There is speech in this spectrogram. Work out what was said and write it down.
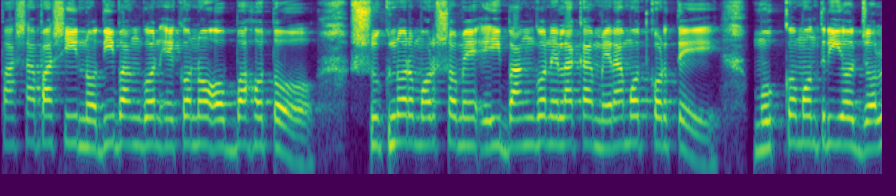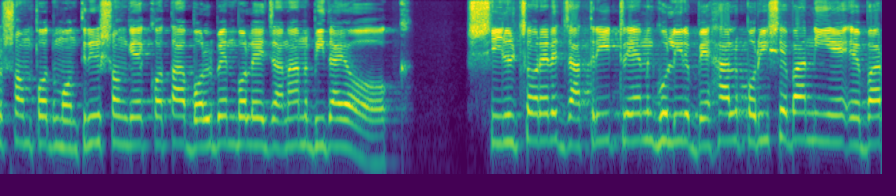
পাশাপাশি নদী বাঙ্গন এখনও অব্যাহত। শুকনোর মরশুমে এই বাঙ্গন এলাকা মেরামত করতে মুখ্যমন্ত্রী ও জলসম্পদ মন্ত্রীর সঙ্গে কথা বলবেন বলে জানান বিধায়ক। শিলচরের যাত্রী ট্রেনগুলির বেহাল পরিষেবা নিয়ে এবার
